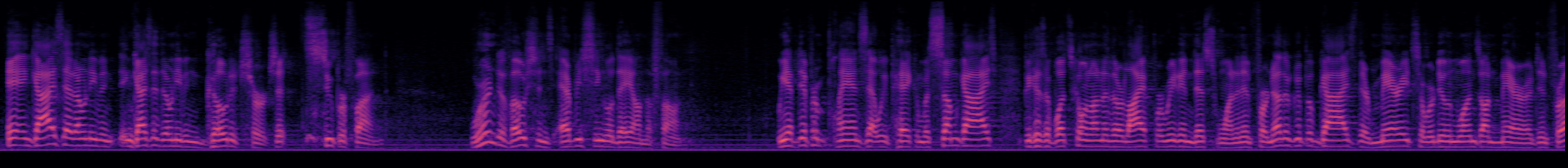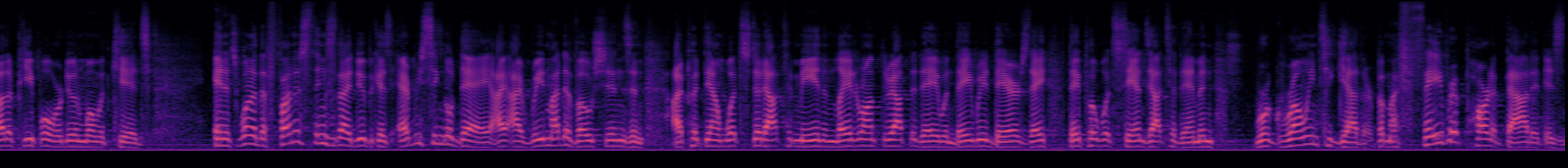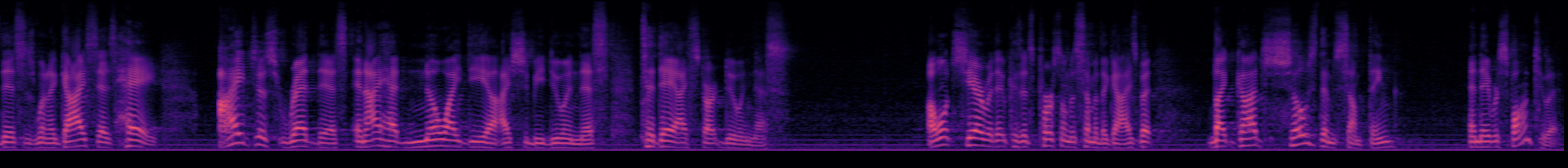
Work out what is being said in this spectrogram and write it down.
and guys that don't even and guys that don't even go to church. It's super fun. We're in devotions every single day on the phone. We have different plans that we pick. And with some guys, because of what's going on in their life, we're reading this one. And then for another group of guys, they're married, so we're doing ones on marriage. And for other people, we're doing one with kids. And it's one of the funnest things that I do because every single day I, I, read my devotions and I put down what stood out to me. And then later on throughout the day, when they read theirs, they, they put what stands out to them. And we're growing together. But my favorite part about it is this is when a guy says, Hey, I just read this and I had no idea I should be doing this. Today I start doing this. I won't share with it because it's personal to some of the guys, but like God shows them something and they respond to it.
